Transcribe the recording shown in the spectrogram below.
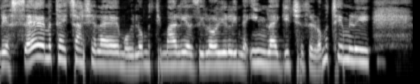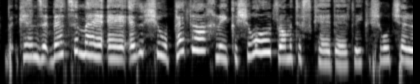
ליישם את העצה שלהם, או היא לא מתאימה לי אז היא לא יהיה לי נעים להגיד שזה לא מתאים לי, כן זה בעצם אה, אה, איזשהו פתח להיקשרות לא מתפקדת, להיקשרות של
